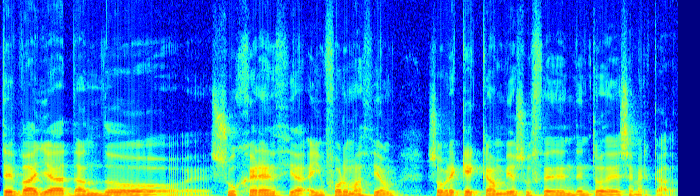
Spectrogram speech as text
te vaya dando eh, sugerencias e información sobre qué cambios suceden dentro de ese mercado.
